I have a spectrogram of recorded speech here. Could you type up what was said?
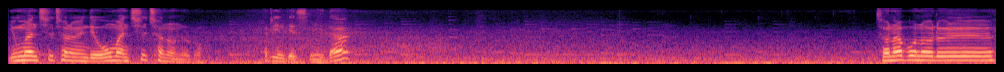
67,000원인데 57,000원으로 할인됐습니다. 전화번호를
